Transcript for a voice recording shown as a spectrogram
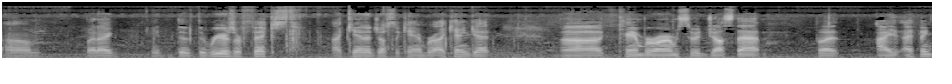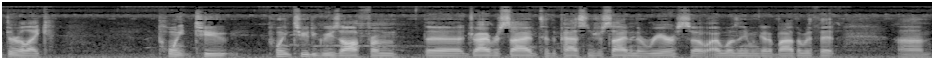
Um, but I, the, the rears are fixed. I can't adjust the camber. I can get uh, camber arms to adjust that, but I, I think they're like 0.2, 0.2 degrees off from the driver's side to the passenger side in the rear, so I wasn't even gonna bother with it. Um,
